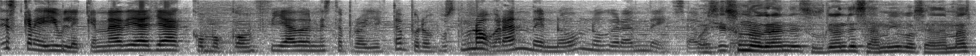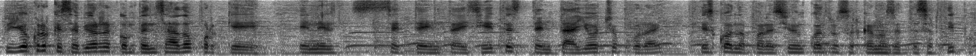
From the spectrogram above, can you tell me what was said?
es creíble que nadie haya como confiado en este proyecto, pero pues uno grande, ¿no? Uno grande. ¿sabes? Pues sí, es uno grande, sus grandes amigos. y Además, pues yo creo que se vio recompensado porque en el 77, 78 por ahí, es cuando apareció Encuentros Cercanos de Tercer Tipo.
